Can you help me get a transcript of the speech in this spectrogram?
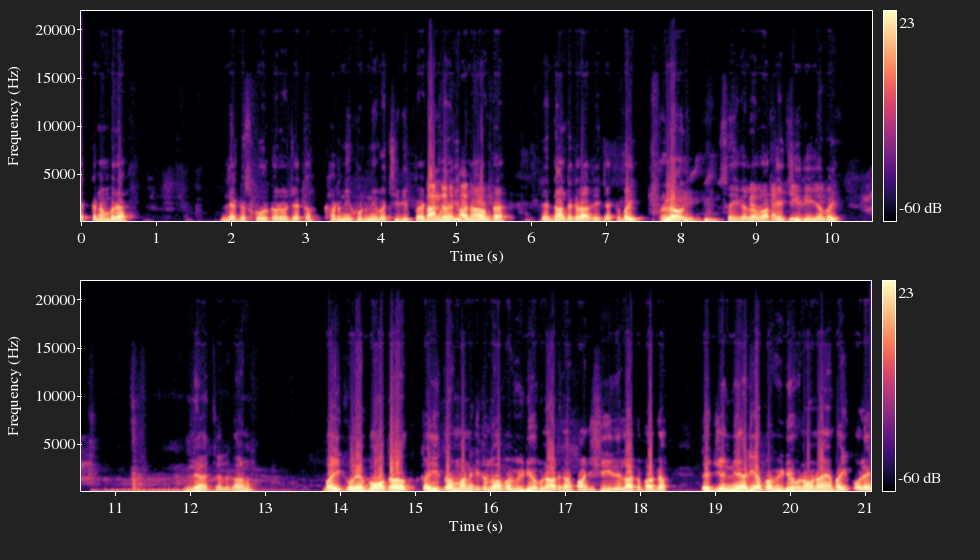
ਇੱਕ ਨੰਬਰ ਹੈ ਲੈਗ ਸਕੋਰ ਕਰੋ ਚੈੱਕ ਖੜਨੀ ਖੁੜਨੀ ਬੱਚੀ ਦੀ ਪੈਟ ਦੰਦ ਦੀ ਦਿਖਾ। ਬਣਾਵਟ ਹੈ ਤੇ ਦੰਦ ਕਰਾ ਦੇ ਚੈੱਕ ਬਾਈ। ਲਓ ਜੀ। ਸਹੀ ਗੱਲ ਆ ਫਿਰ ਵਾਕਈ ਕੱਚੀ ਚੀਰੀ ਦੀ ਆ ਬਾਈ। ਲਿਆ ਚੱਲ ਗਾ ਨੂੰ ਬਾਈ ਕੋਲੇ ਬਹੁਤ ਕਈ ਤਾਂ ਮੰਨ ਕੇ ਚੱਲੋ ਆਪਾਂ ਵੀਡੀਓ ਬਣਾ ਦੀਆਂ ਪੰਜ ਛੇ ਦੇ ਲਗਭਗ। ਤੇ ਜਿੰਨੇ ਵਾਰੀ ਆਪਾਂ ਵੀਡੀਓ ਬਣਾਉਣ ਆਏ ਆ ਬਾਈ ਕੋਲੇ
